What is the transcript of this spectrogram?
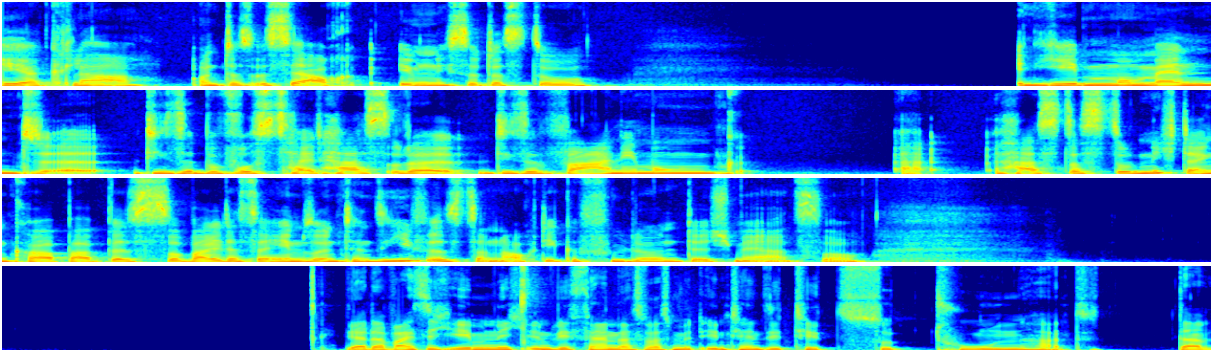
Ja, klar. Und das ist ja auch eben nicht so, dass du in jedem Moment äh, diese Bewusstheit hast oder diese Wahrnehmung äh, hast, dass du nicht dein Körper bist, so, weil das ja eben so intensiv ist, dann auch die Gefühle und der Schmerz. So. Ja, da weiß ich eben nicht, inwiefern das was mit Intensität zu tun hat. Da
